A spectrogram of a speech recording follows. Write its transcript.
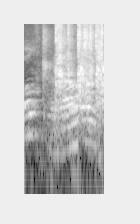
Bravo.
